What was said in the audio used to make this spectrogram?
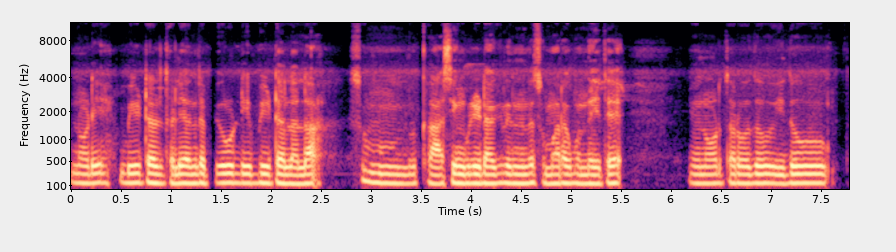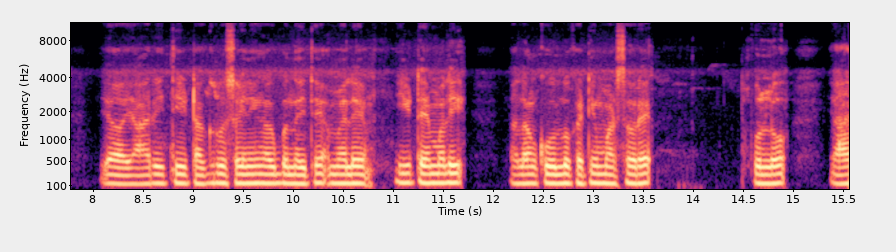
ನೋಡಿ ಬೀಟಲ್ ತಳಿ ಅಂದರೆ ಪ್ಯೂರ್ ಡಿ ಬೀಟಲ್ ಅಲ್ಲ. ಸುಮ್ ಕ್ರಾಸಿಂಗ್ ಬ್ರೀಡ್ ಆಗಿರೋದ್ರಿಂದ ಸುಮಾರಾಗಿ ಬಂದೈತೆ. ನೀವು ನೋಡ್ತಾ ಇರ್ಬೋದು ಇದು ಯಾವ ರೀತಿ ಟಗರು ಶೈನಿಂಗಾಗಿ ಬಂದೈತೆ. ಆಮೇಲೆ ಈ ಟೈಮಲ್ಲಿ ಎಲ್ಲ ಕೂದಲು ಕಟಿಂಗ್ ಮಾಡಿಸವ್ರೆ ಫುಲ್ಲು. ಯಾವ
